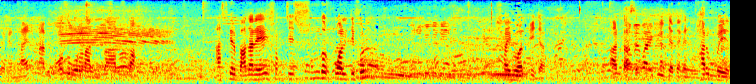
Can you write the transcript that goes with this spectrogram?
দেখেন কত বড় নাবি আজকের বাজারে সবচেয়ে সুন্দর কোয়ালিটিফুল শাহিওয়াল এটা আর তার এইটা দেখেন ফারুক ভাইয়ের।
